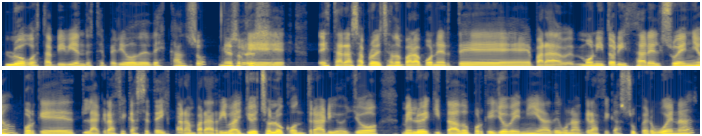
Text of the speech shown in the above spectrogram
Luego estás viviendo este periodo de descanso Eso que es. estarás aprovechando para ponerte, para monitorizar el sueño porque las gráficas se te disparan para arriba. Yo he hecho lo contrario. Yo me lo he quitado porque yo venía de unas gráficas súper buenas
